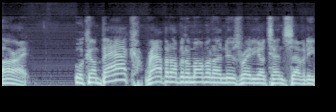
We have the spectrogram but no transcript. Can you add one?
All right. We'll come back, wrap it up in a moment on News Radio 1070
